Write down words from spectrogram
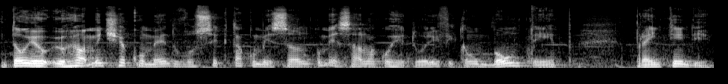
Então eu, eu, realmente recomendo você que está começando, começar numa corretora e ficar um bom tempo para entender.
